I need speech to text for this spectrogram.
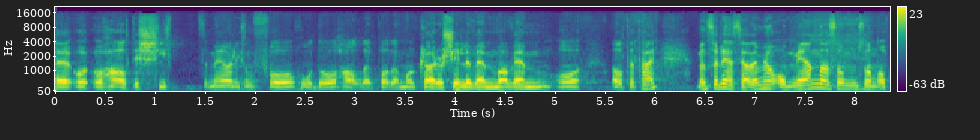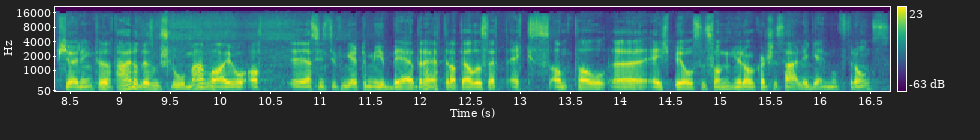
Og, og, har alltid slitt med å liksom få hode og hale på dem og klare å skille hvem var hvem. og alt dette her. Men så leser jeg dem jo om igjen da, som sånn oppkjøring til dette her, og det som slo meg, var jo at eh, jeg syns de fungerte mye bedre etter at jeg hadde sett x antall eh, HBO-sesonger, og kanskje særlig Game of Thrones.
